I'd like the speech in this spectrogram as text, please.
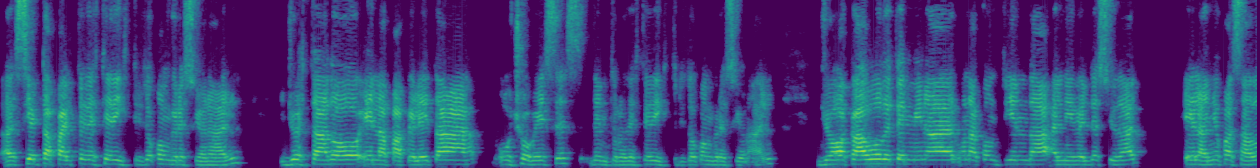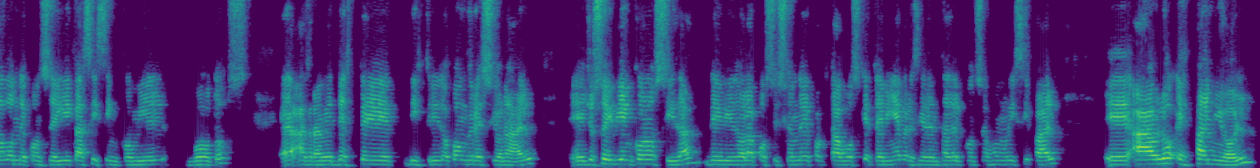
a cierta parte de este distrito congresional. Yo he estado en la papeleta ocho veces dentro de este distrito congresional. Yo acabo de terminar una contienda al nivel de ciudad el año pasado donde conseguí casi 5.000 votos eh, a través de este distrito congresional. yo soy bien conocida debido a la posición de portavoz que tenía, presidenta del Consejo Municipal. hablo español.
